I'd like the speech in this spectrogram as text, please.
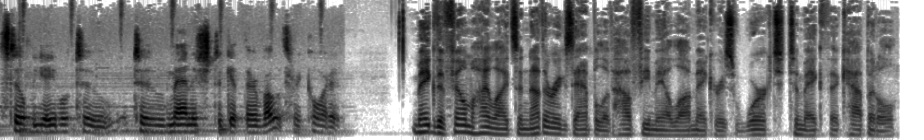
still be able to, to manage to get their votes recorded. Meg, the film highlights another example of how female lawmakers worked to make the Capitol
